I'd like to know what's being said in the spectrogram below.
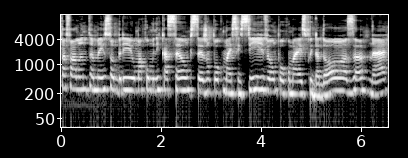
Está falando também sobre uma comunicação que seja um pouco mais sensível, um pouco mais cuidadosa, né?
